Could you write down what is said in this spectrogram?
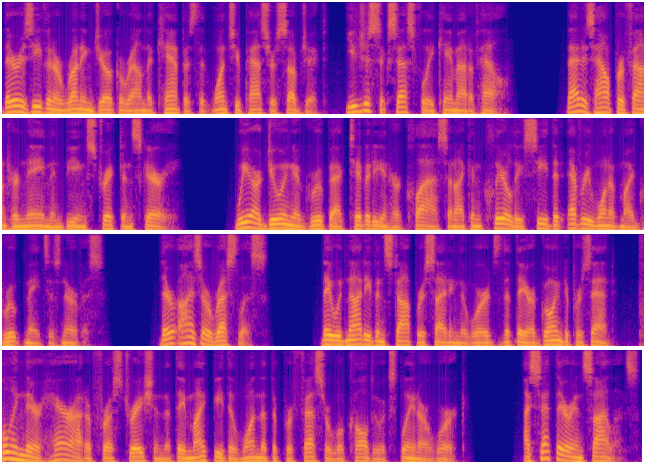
There is even a running joke around the campus that once you pass her subject, you just successfully came out of hell. That is how profound her name in being strict and scary. We are doing a group activity in her class, and I can clearly see that every one of my group mates is nervous. Their eyes are restless. They would not even stop reciting the words that they are going to present, pulling their hair out of frustration that they might be the one that the professor will call to explain our work. I sat there in silence.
